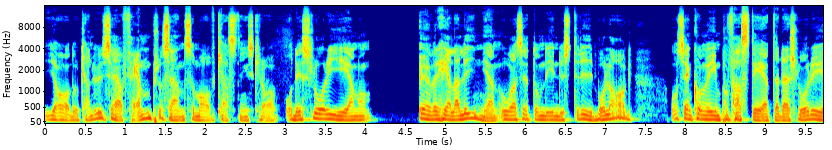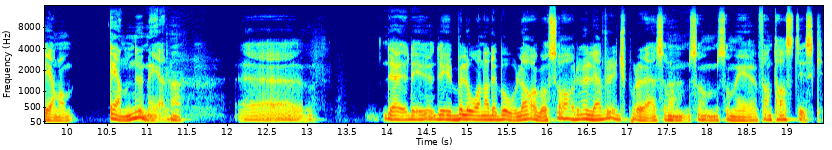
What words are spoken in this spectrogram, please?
ja, då kan du säga 5% som avkastningskrav och det slår igenom över hela linjen oavsett om det är industribolag, Och sen kommer vi in på fastigheter, där slår det igenom ännu mer. Ja. Eh, det, det, det är belånade bolag och så har du leverage på det där som, som, som är fantastisk.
